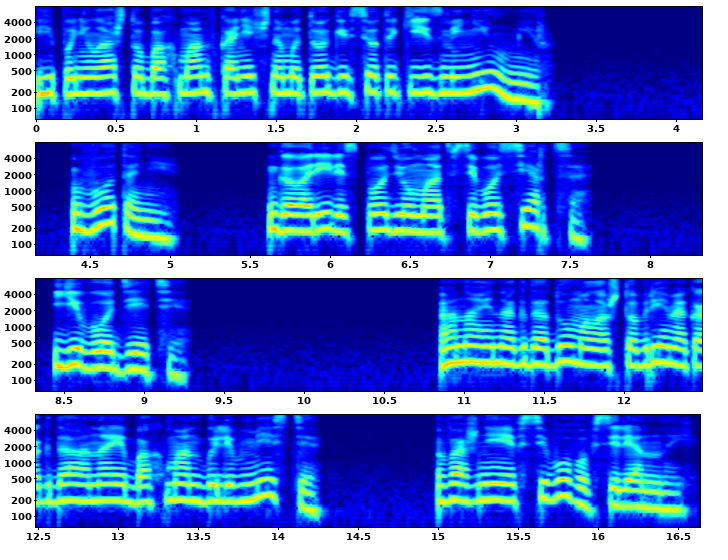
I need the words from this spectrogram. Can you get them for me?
и поняла, что Бахман в конечном итоге все таки изменил мир. Вот они, говорили с подиума от всего сердца. Его дети. Она иногда думала, что время, когда она и Бахман были вместе, важнее всего во Вселенной.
